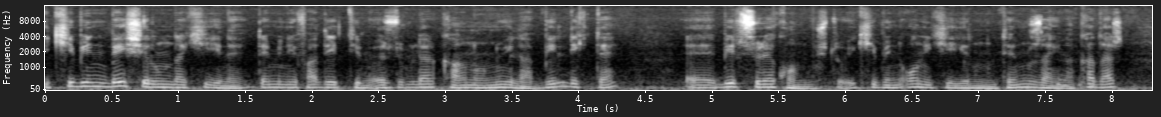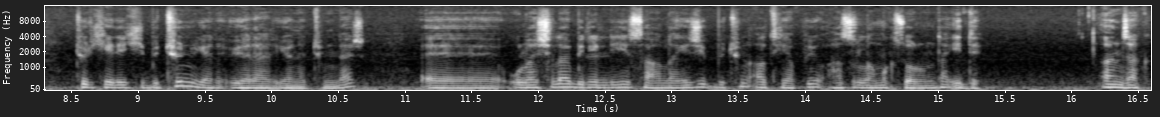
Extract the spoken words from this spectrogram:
2005 yılındaki yine demin ifade ettiğim özürler kanunuyla birlikte e, bir süre konmuştu. 2012 yılının Temmuz ayına kadar Türkiye'deki bütün yere- yerel yönetimler e, ulaşılabilirliği sağlayıcı bütün altyapıyı hazırlamak zorunda idi. Ancak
